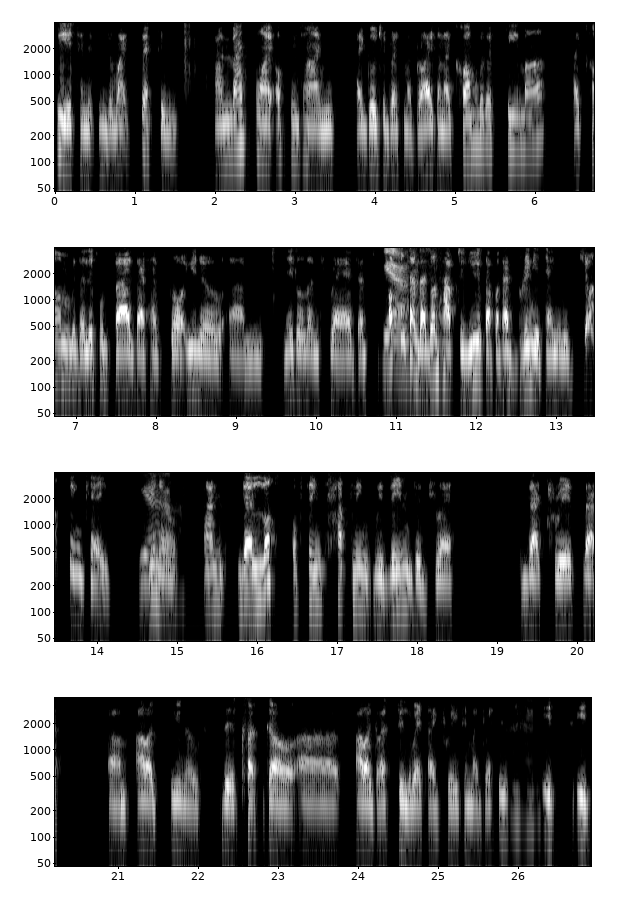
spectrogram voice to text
see it in, in the right setting. And that's why oftentimes I go to dress my bride and I come with a steamer. I come with a little bag that has got, you know, um, needle and thread. And yeah. oftentimes I don't have to use that, but I bring it anyway, just in case, yeah. you know. And there are lots of things happening within the dress that creates that um, our, you know, the classical uh, hourglass silhouette I create in my dresses. Mm-hmm. It's it's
